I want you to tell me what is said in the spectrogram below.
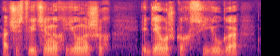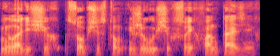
О чувствительных юношах и девушках с юга, не ладящих с обществом и живущих в своих фантазиях.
